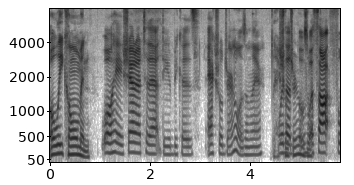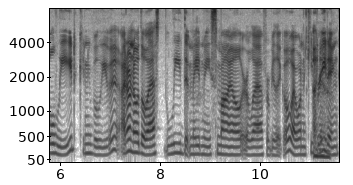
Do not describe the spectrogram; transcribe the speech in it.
Oli Coleman. Well, hey, shout out to that dude because actual journalism there with a, journalism. a thoughtful lead. Can you believe it? I don't know the last lead that made me smile or laugh or be like, "Oh, I want to keep reading,"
